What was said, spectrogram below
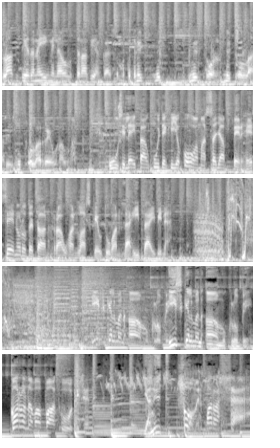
laatutietoinen ihminen ollut tämän asian kanssa, mutta että nyt, nyt, nyt, on, nyt, ollaan siis, nyt ollaan reunalla. Uusi leipä on kuitenkin jo kohoamassa ja perheeseen odotetaan rauhan laskeutuvan lähipäivinä. Iskelmän aamuklubi. Iskelmän aamuklubi. Koronavapaat uutiset. Ja nyt Suomen paras sää.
